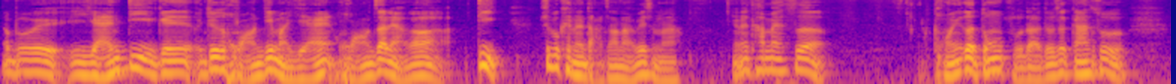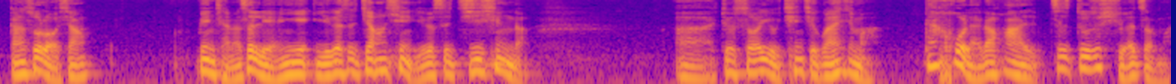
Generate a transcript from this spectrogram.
啊不，炎帝跟就是黄帝嘛，炎黄这两个帝是不可能打仗的，为什么呢？因为他们是同一个宗族的，都是甘肃甘肃老乡，并且呢是联姻，一个是姜姓，一个是姬姓的，啊，就说有亲戚关系嘛。但后来的话，这都是学者嘛，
